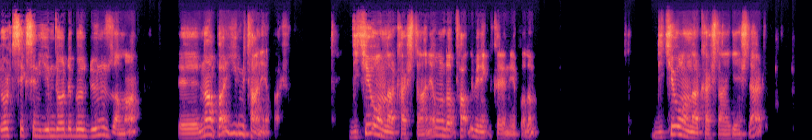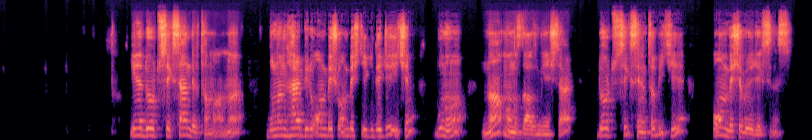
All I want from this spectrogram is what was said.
480'i 24'e böldüğünüz zaman e, ne yapar? 20 tane yapar. Dikey olanlar kaç tane? Onu da farklı bir renkli kalemle yapalım. Dikey olanlar kaç tane gençler? Yine 480'dir tamamı. Bunların her biri 15-15 diye gideceği için bunu ne yapmamız lazım gençler? 480'i tabii ki 15'e böleceksiniz.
